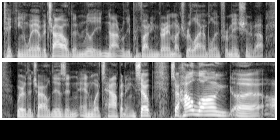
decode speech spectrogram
taking away of a child and really not really providing very much reliable information about where the child is and, and what's happening. So, so how long uh,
